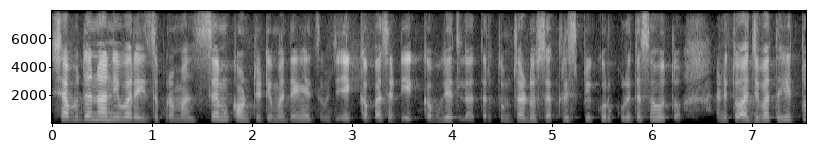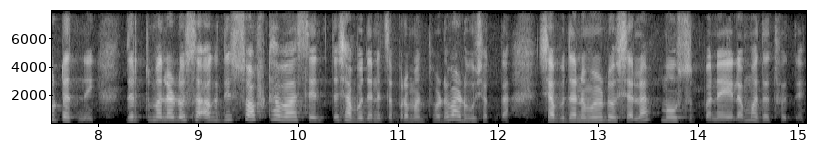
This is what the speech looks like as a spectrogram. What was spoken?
साबुदाणा आणि वरईचं प्रमाण सेम क्वांटिटीमध्ये घ्यायचं. म्हणजे एक कपासाठी एक कप घेतलं तर तुमचा डोसा क्रिस्पी कुरकुरीत असा होतो आणि तो अजिबातही तुटत नाही. जर तुम्हाला डोसा अगदी सॉफ्ट हवा असेल तर साबुदाण्याचं प्रमाण थोडं वाढवू शकता. साबुदाण्यामुळे डोशाला मौसूदपणा यायला मदत होते.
